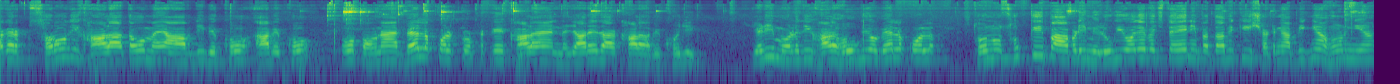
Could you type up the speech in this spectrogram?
ਅਗਰ ਸਰੋਂ ਦੀ ਖਾਲ ਆ ਤਾਂ ਉਹ ਮੈਂ ਆਪ ਦੀ ਵੇਖੋ ਆ ਵੇਖੋ, ਉਹ ਪਾਉਣਾ ਹੈ। ਬਿਲਕੁਲ ਟੁੱਟ ਕੇ ਖਾਲਾ ਹੈ, ਨਜ਼ਾਰੇਦਾਰ ਖਾਲਾ ਵੇਖੋ ਜੀ। ਜਿਹੜੀ ਮੁੱਲ ਦੀ ਖਾਲ ਹੋਊਗੀ ਉਹ ਬਿਲਕੁਲ ਤੁਹਾਨੂੰ ਸੁੱਕੀ ਪਾਪੜੀ ਮਿਲੂਗੀ। ਉਹਦੇ ਵਿੱਚ ਤਾਂ ਇਹ ਨਹੀਂ ਪਤਾ ਵੀ ਕੀ ਛਟੀਆਂ ਪੀਗੀਆਂ ਹੋਣਗੀਆਂ।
